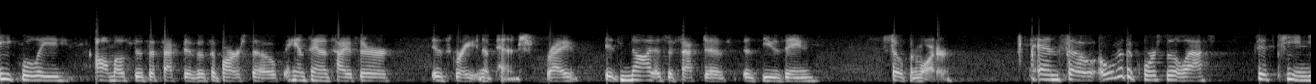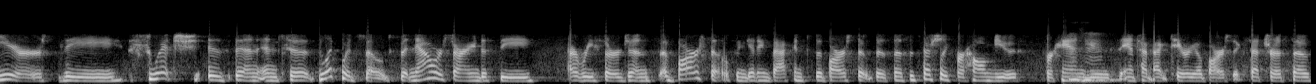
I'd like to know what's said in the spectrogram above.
equally almost as effective as a bar soap. Hand sanitizer is great in a pinch, right? It's not as effective as using soap and water. And so, over the course of the last 15 years, the switch has been into liquid soaps, but now we're starting to see a resurgence of bar soap and getting back into the bar soap business, especially for home use, for hand mm-hmm. use, antibacterial bars, etc. So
